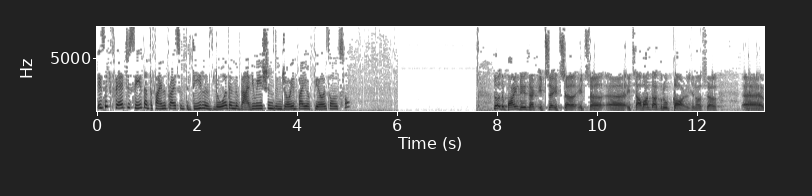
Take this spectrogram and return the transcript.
is it fair to say that the final price of the deal is lower than the valuations enjoyed by your peers also? No, the point is that it's a, it's a, it's a, uh, it's Avantha Group call, you know, so Uh,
